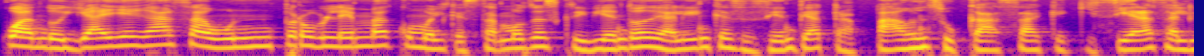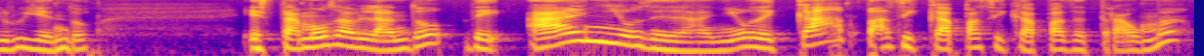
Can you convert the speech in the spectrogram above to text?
cuando ya llegas a un problema como el que estamos describiendo de alguien que se siente atrapado en su casa, que quisiera salir huyendo, estamos hablando de años de daño, de capas y capas y capas de trauma,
